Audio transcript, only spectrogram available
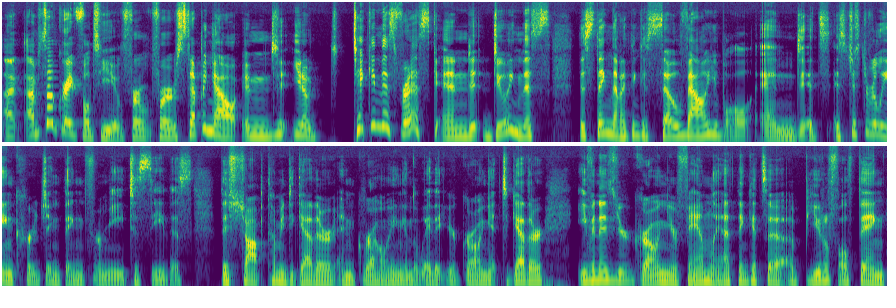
I, I'm so grateful to you for for stepping out and you know taking this risk and doing this this thing that I think is so valuable. And it's it's just a really encouraging thing for me to see this this shop coming together and growing in the way that you're growing it together, even as you're growing your family. I think it's a, a beautiful thing.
